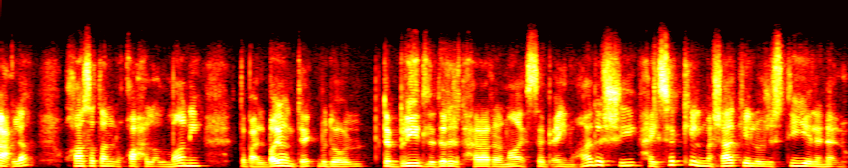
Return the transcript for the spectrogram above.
أعلى وخاصة اللقاح الألماني تبع ال BioNTech بده تبريد لدرجة حرارة ناقص 70 وهذا الشيء حيشكل مشاكل لوجستيه لنقله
